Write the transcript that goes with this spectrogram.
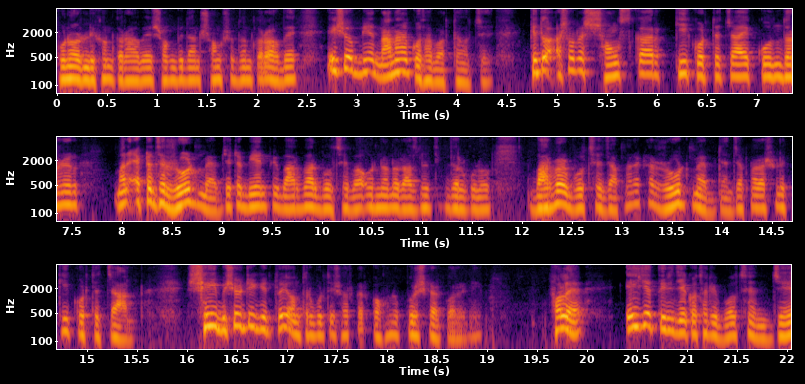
পুনর্লিখন করা হবে, সংবিধান সংশোধন করা হবে, এইসব নিয়ে নানা কথাবার্তা হচ্ছে। কিন্তু আসলে সংস্কার কি করতে চায়, কোন ধরনের মানে একটা যে রোড ম্যাপ যেটা বিএনপি বারবার বলছে বা অন্যান্য রাজনৈতিক দলগুলো বারবার বলছে যে আপনারা একটা রোড ম্যাপ দেন, যে আপনারা আসলে কি করতে চান, সেই বিষয়টি কিন্তু অন্তর্বর্তী সরকার কখনো পরিষ্কার করেনি। ফলে এই যে তিনি যে কথাটি বলছেন যে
